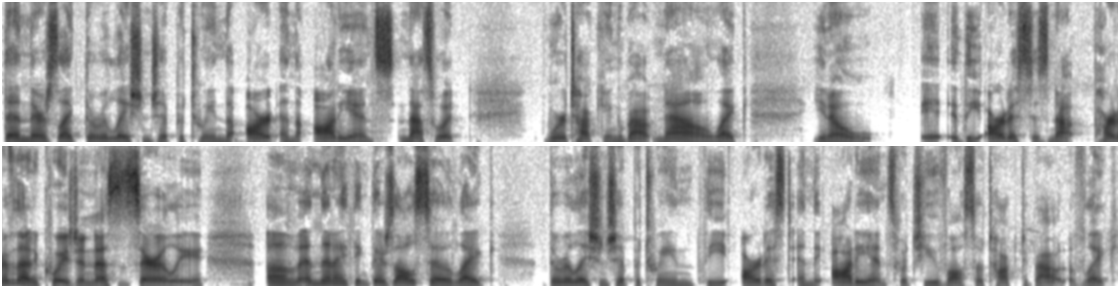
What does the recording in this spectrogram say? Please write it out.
Then there's like the relationship between the art and the audience, and that's what we're talking about now. Like, you know, it, the artist is not part of that equation necessarily. Um, and then I think there's also like the relationship between the artist and the audience, which you've also talked about of like,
